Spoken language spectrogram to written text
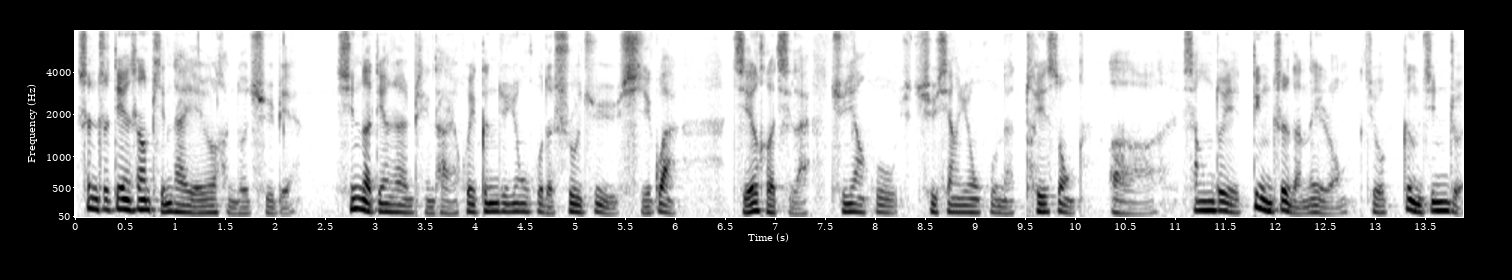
甚至电商平台也有很多区别。新的电商平台会根据用户的数据习惯。结合起来，去用户去向用户呢推送呃相对定制的内容，就更精准。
